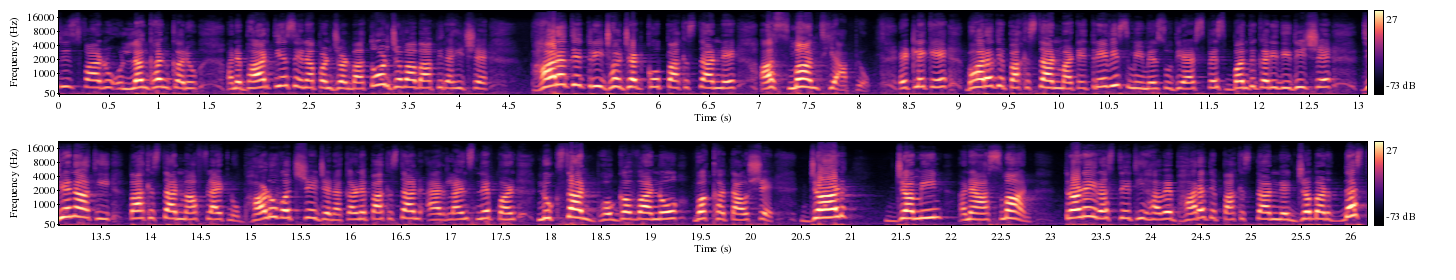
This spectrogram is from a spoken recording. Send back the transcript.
સીઝફાયરનું ઉલ્લંઘન કર્યું અને ભારતીય સેના પણ જડબાતોડ જવાબ આપી રહી છે. ભારતે ત્રીજો ઝટકો પાકિસ્તાનને આસમાનથી આપ્યો. એટલે કે ભારતે પાકિસ્તાન માટે ત્રેવીસમી મે સુધી એરસ્પેસ બંધ કરી દીધી છે. જેનાથી પાકિસ્તાનમાં ફ્લાઇટનું ભાડું વધશે, જેના કારણે પાકિસ્તાન એરલાઇન્સને પણ નુકસાન ભોગવવાનો વખત આવશે. જળ, જમીન અને આસમાન ત્રણેય રસ્તેથી હવે ભારતે પાકિસ્તાનને જબરદસ્ત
